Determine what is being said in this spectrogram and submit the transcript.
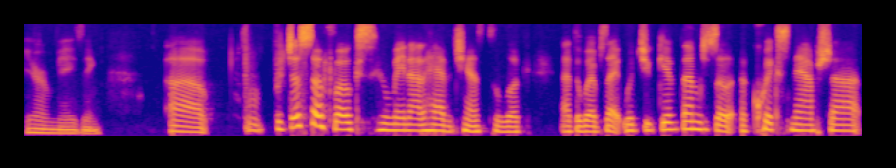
you're amazing. Uh for, for just so folks who may not have had a chance to look at the website, would you give them just a, a quick snapshot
